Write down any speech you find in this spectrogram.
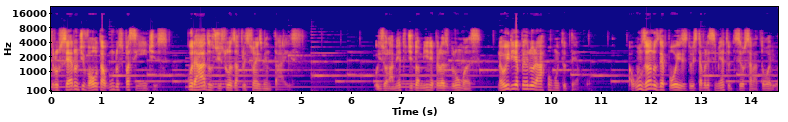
trouxeram de volta alguns dos pacientes curados de suas aflições mentais. O isolamento de Domínia pelas brumas não iria perdurar por muito tempo. Alguns anos depois do estabelecimento de seu sanatório,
